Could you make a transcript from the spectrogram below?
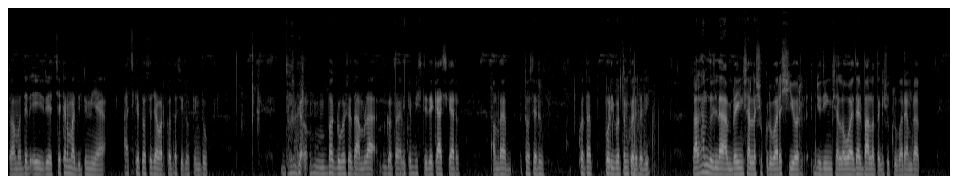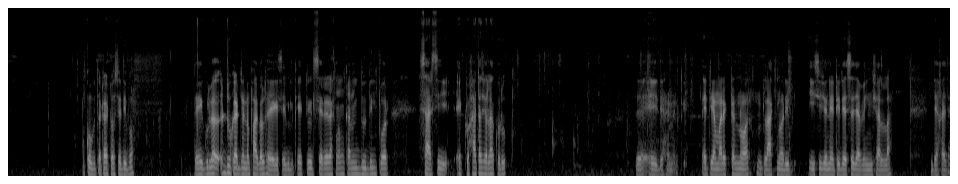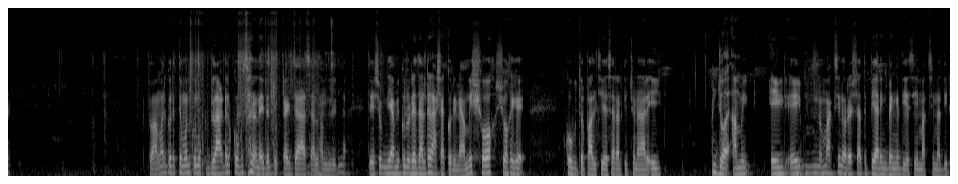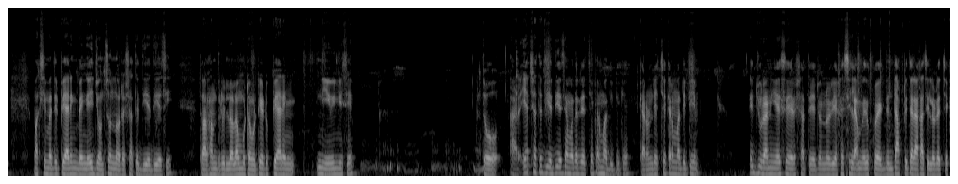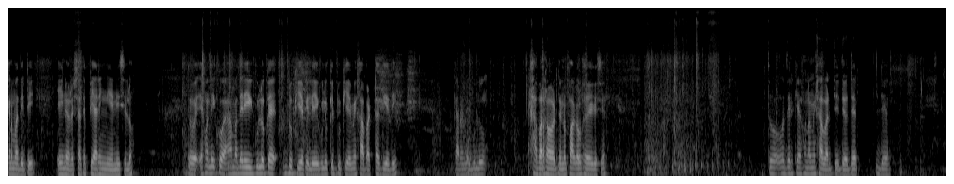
তো আমাদের এই রেড চেকার মাদিটি নিয়ে আজকে টসে যাওয়ার কথা ছিল, কিন্তু দুর্গা ভাগ্যবশত আমরা গতকালকে বৃষ্টি দেখে আজকে আর আমরা টসের কথা পরিবর্তন করে ফেলি। তো আলহামদুলিল্লাহ আমরা ইনশাল্লাহ শুক্রবারে শিওর যদি ইনশাল্লাহ ওয়েদার ভালো থাকে শুক্রবারে আমরা কবুতরটা টসে দিব। তো এগুলো ঢুকার জন্য পাগল হয়ে গেছে, এগুলোকে একটু সেরে রাখলাম কারণ দুদিন পর সারসি একটু হাঁটাচলা করুক। তো এই দেখেন এটি এটি আমার একটা নর ব্ল্যাক নরি, এই সিজনে এটি রেসে যাবে ইনশাল্লাহ দেখা যাক। তো আমার ঘরে তেমন কোনো ব্লাডের কবুতর নাই তো টুকটাক যা আছে, আলহামদুলিল্লাহ। তো এসব নিয়ে আমি কোনো রেজাল্টের আশা করি না। আমি শখ, শখে কবুতর পালছি, এছাড়া আর কিছু না। আর এই জয়, আমি এই এই মাক্সি নরের সাথে পেয়ারিং ব্যাঙে দিয়েছি, এই মাক্সিমাদির মাক্সিমাদির পেয়ারিং ব্যাঙ্গে এই জনসন নরের সাথে দিয়ে দিয়েছি। তো আলহামদুলিল্লাহ মোটামুটি একটু পেয়ারিং নিয়েই নিছে। তো আর এর সাথে দিয়ে দিয়েছে আমাদের রেড চেকার মাদিটিকে। কারণ রেড চেকার মাদিটি জোড়া নিয়েছে এর সাথে এজন্য রেখেছিলাম কয়েকদিন দাপড়িতে রাখা ছিল রেড চেকার মাদিটি। এই নরের সাথে পেয়ারিং নিয়ে নিয়েছিল। তো এখন এই আমাদের এইগুলোকে ঢুকিয়ে ফেলি। এগুলোকে ঢুকিয়ে আমি খাবারটা দিয়ে দিই। কারণ এগুলো খাবার খাওয়ার জন্য পাগল হয়ে গেছে। তো ওদেরকে এখন আমি খাবার দিয়ে দিই। ওদের যে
